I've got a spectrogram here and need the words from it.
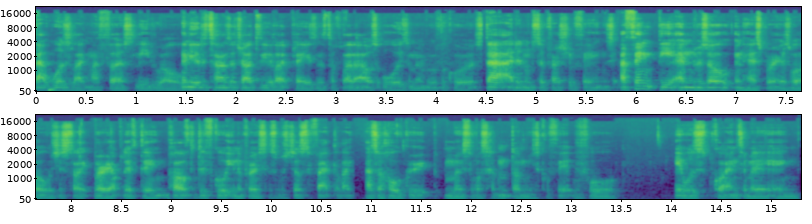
that was like my first lead role. Any of the times I tried to do like plays and stuff like that, I was always a member of the chorus. That added on to the pressure of things. I think the end result in Hairspray as well was just like very uplifting. Part of the difficulty in the process was just the fact that like as a whole group, most of us hadn't done musical theatre before. It was quite intimidating.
